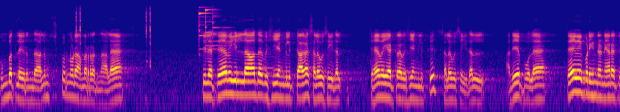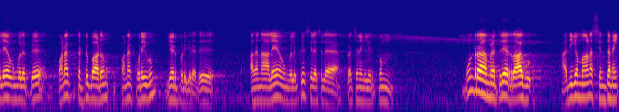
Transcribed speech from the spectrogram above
கும்பத்தில் இருந்தாலும் சுக்கரனோடு அமர்றதுனால சில தேவையில்லாத விஷயங்களுக்காக செலவு செய்தல் தேவையற்ற விஷயங்களுக்கு செலவு செய்தல். அதே போல் தேவைப்படுகின்ற நேரத்திலே உங்களுக்கு பண தட்டுப்பாடும் பணக்குறைவும் ஏற்படுகிறது. அதனாலே உங்களுக்கு சில சில பிரச்சனைகள் இருக்கும். மூன்றாம் இடத்திலே ராகு அதிகமான சிந்தனை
